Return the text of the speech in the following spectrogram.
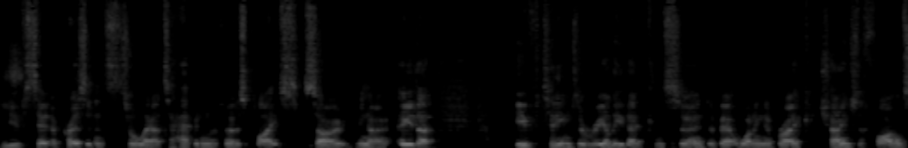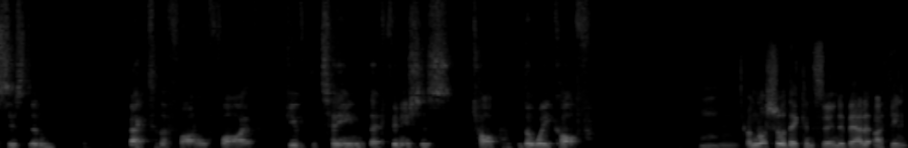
you've set a precedence to allow it to happen in the first place. So, you know, either if teams are really that concerned about wanting a break, change the final system back to the final five, give the team that finishes top the week off. I'm not sure they're concerned about it. I think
